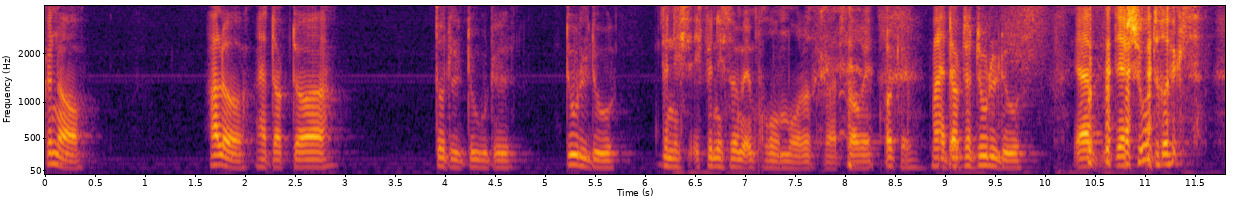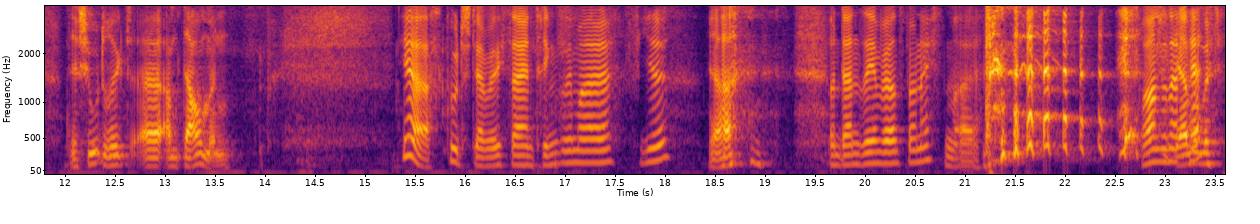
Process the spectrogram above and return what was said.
Genau. Hallo, Herr Dr. Dudeldudel. Dudeldu. Bin ich, ich bin nicht so im Impro-Modus gerade, sorry. Okay. Herr Dr. Dudeldu. Ja, der Schuh drückt. Der Schuh drückt äh, am Daumen. Ja, gut, dann würde ich sagen, trinken Sie mal viel Ja. und dann sehen wir uns beim nächsten Mal. Brauchen Sie einen Ja, Test?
